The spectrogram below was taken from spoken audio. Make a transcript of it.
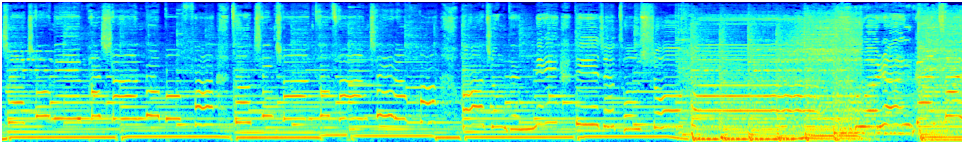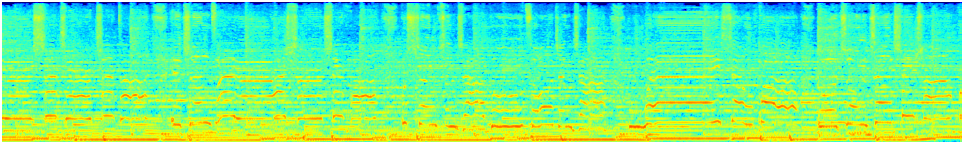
暮色遮住你蹒跚的步伐，走进窗台藏起的花，画中的你低着头说话。我仍敢在于世界之大，也真在于爱是情话，不生挣扎，不做挣扎，不为笑话。我终将青春还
